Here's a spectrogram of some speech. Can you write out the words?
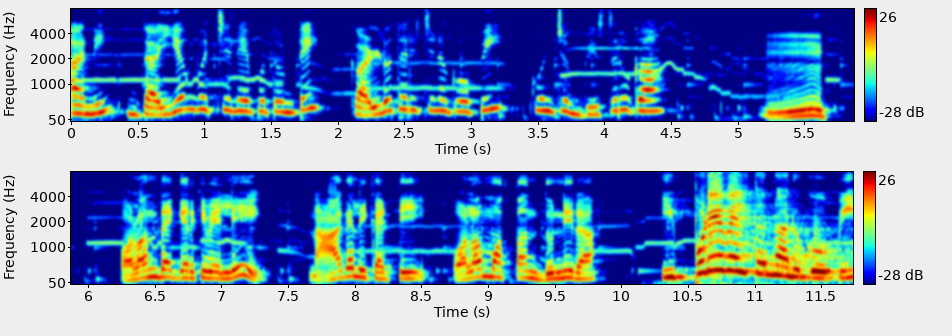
అని దయ్యం వచ్చి లేపుతుంటే కళ్ళు తెరిచిన గోపి కొంచెం విసురుగా పొలం దగ్గరికి వెళ్ళి నాగలి కట్టి పొలం మొత్తం దున్నిరా. ఇప్పుడే వెళ్తున్నాను గోపి.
